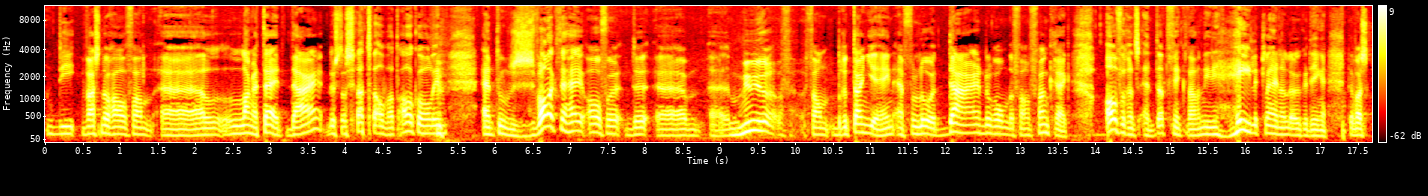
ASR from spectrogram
die was nogal van eh, lange tijd daar. Dus er zat al wat alcohol in. En toen zwalkte hij over de ehm, eh, muur van Bretagne heen... en verloor daar de ronde van Frankrijk. Overigens, en dat vind ik wel van die hele kleine leuke dingen... er was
